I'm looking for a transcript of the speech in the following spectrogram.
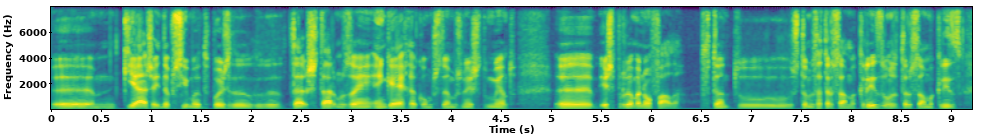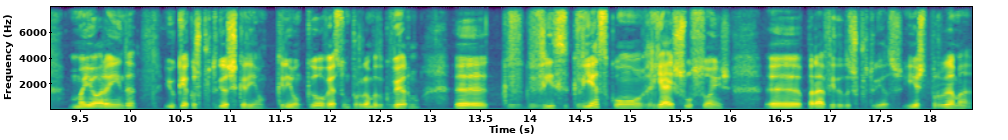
uh, que haja, ainda por cima depois de, de estarmos em, em, guerra, como estamos neste momento, este programa não fala. Portanto, estamos a atravessar uma crise, vamos atravessar uma crise maior ainda, e o que é que os portugueses queriam? Queriam que houvesse um programa de governo que, viesse, que viesse com reais soluções para a vida dos portugueses. E este programa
